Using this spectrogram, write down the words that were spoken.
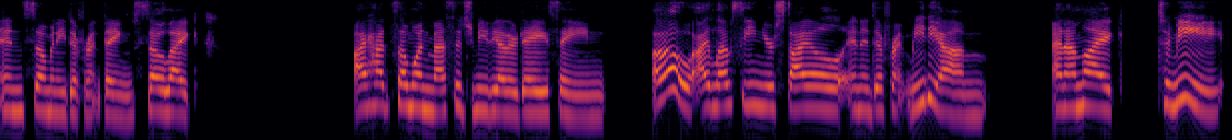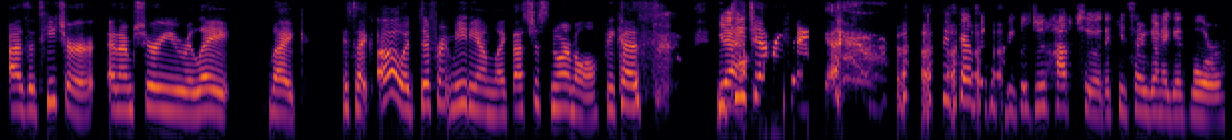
in so many different things. So like I had someone message me the other day saying, "Oh, I love seeing your style in a different medium." And I'm like, to me as a teacher, and I'm sure you relate, like it's like, oh, a different medium, like that's just normal because you yeah. teach everything. teach everything because you have to. The kids are gonna get bored.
